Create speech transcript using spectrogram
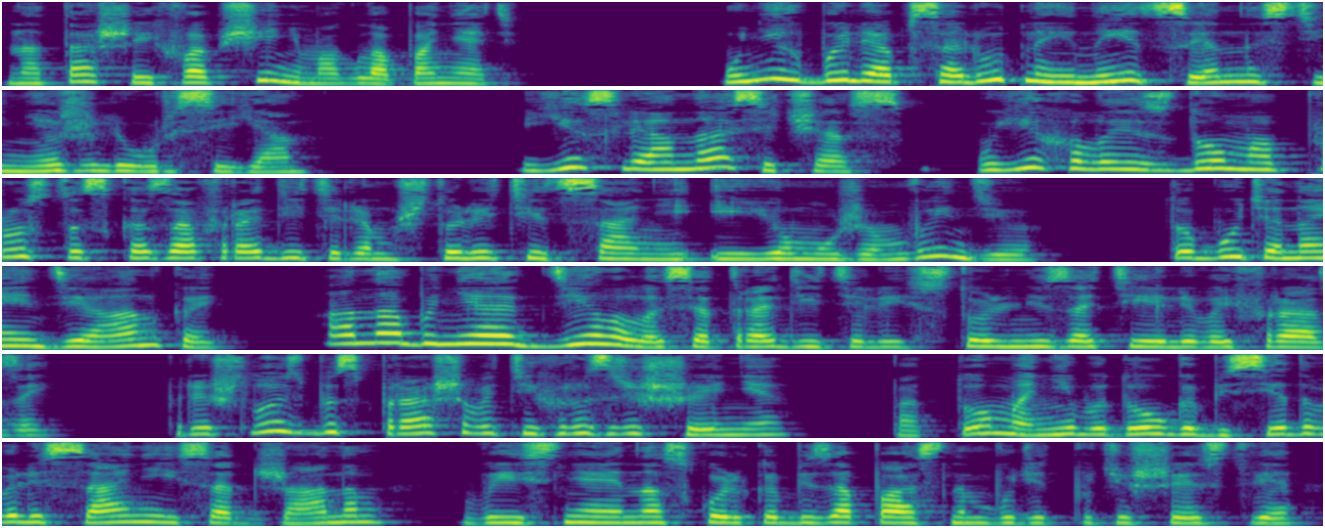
Наташа их вообще не могла понять. У них были абсолютно иные ценности, нежели у россиян. Если она сейчас уехала из дома, просто сказав родителям, что летит с Аней и ее мужем в Индию, то, будь она индианкой, она бы не отделалась от родителей столь незатейливой фразой. Пришлось бы спрашивать их разрешения. Потом они бы долго беседовали с Аней и Саджаном, выясняя, насколько безопасным будет путешествие,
